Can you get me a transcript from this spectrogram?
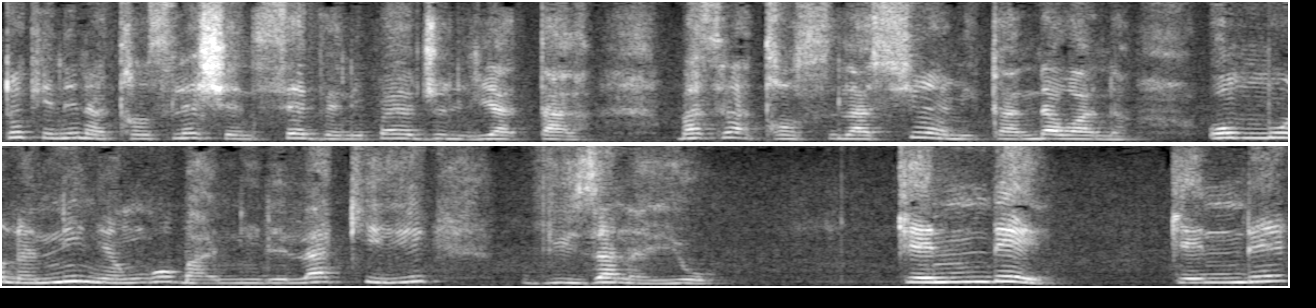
tokende na translation 7 epai ya jolili atala basala translation ya mikanda wana omona nini yango baanilelaki visa na yo kende kende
